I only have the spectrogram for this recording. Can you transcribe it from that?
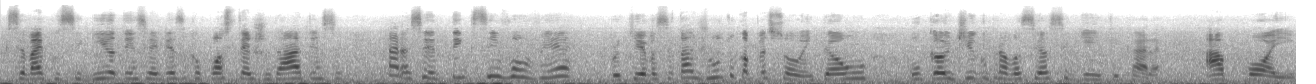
que você vai conseguir, eu tenho certeza que eu posso te ajudar, tenho cara, você tem que se envolver, porque você está junto com a pessoa. Então, o que eu digo para você é o seguinte, cara, apoie.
